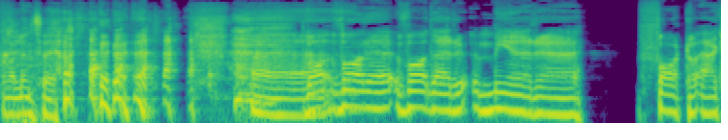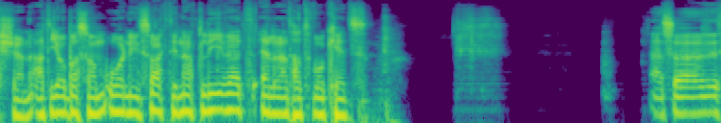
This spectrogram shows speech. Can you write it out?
kan man lugnt säga. Eh, Vad, var, det- vad är mer eh, fart och action? Att jobba som ordningsvakt i nattlivet eller att ha två kids? Alltså, det,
